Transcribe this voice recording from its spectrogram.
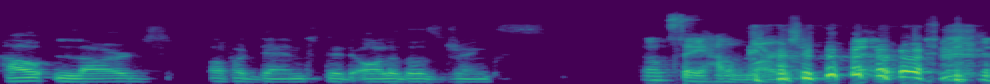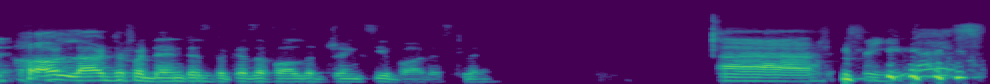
how large of a dent did all of those drinks? don't say how large how large of a dent is because of all the drinks you bought us, Clay? Uh, for you guys,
